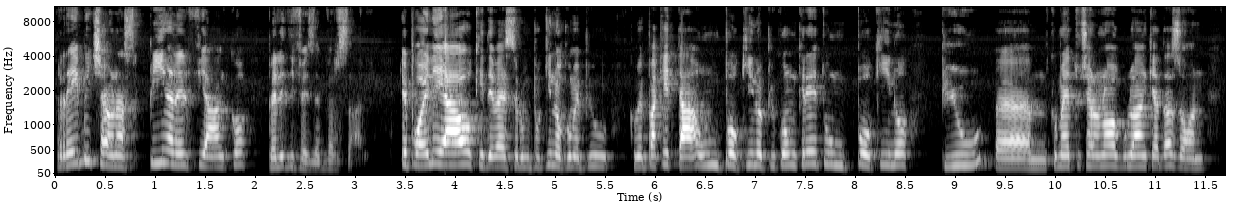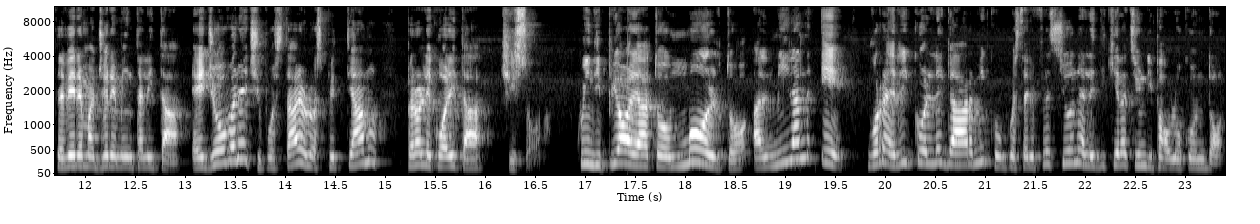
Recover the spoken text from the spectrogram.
Rebic ha una spina nel fianco per le difese avversarie. E poi Leao che deve essere un pochino come, più, come Paquetà, un pochino più concreto, un pochino più, ehm, come ha detto Cialanoglu anche a Dazon, deve avere maggiore mentalità. È giovane, ci può stare, lo aspettiamo, però le qualità ci sono. Quindi Pioli ha dato molto al Milan e vorrei ricollegarmi con questa riflessione alle dichiarazioni di Paolo Condò,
